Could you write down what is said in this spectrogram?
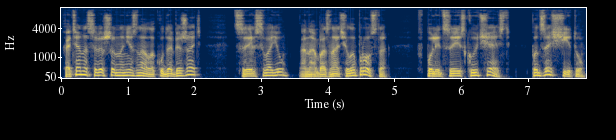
Хотя она совершенно не знала, куда бежать, цель свою она обозначила просто — в полицейскую часть, под защиту.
